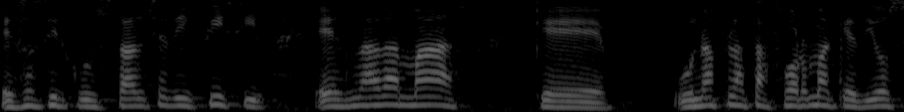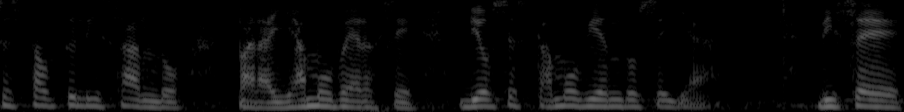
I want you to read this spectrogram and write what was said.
Esa circunstancia difícil es nada más que una plataforma que Dios está utilizando para ya moverse. Dios está moviéndose ya. Dice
